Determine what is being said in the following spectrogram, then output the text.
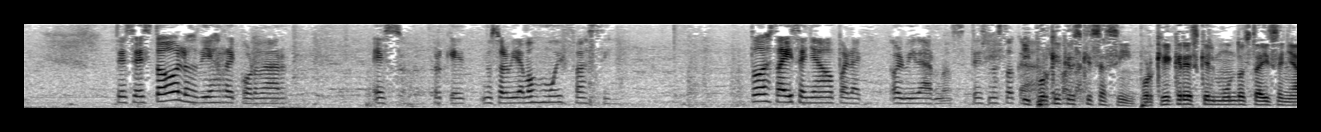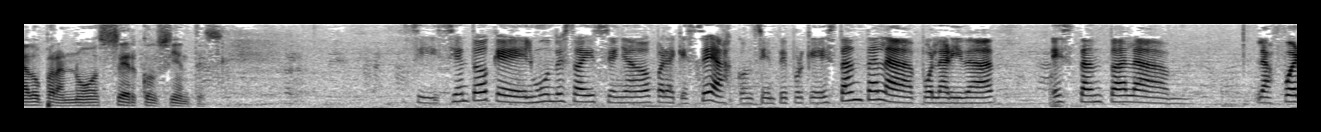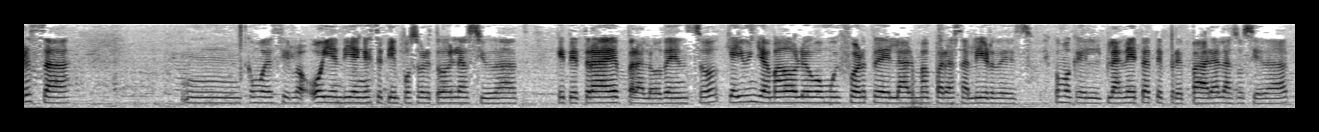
Entonces es todos los días recordar eso, porque nos olvidamos muy fácil. Todo está diseñado para olvidarnos, entonces nos toca. ¿Y por qué crees que es así? ¿Por qué crees que el mundo está diseñado para no ser conscientes? Sí, siento que el mundo está diseñado para que seas consciente, porque es tanta la polaridad, es tanta la, la fuerza, mm, ¿cómo decirlo?, hoy en día en este tiempo, sobre todo en la ciudad, que te trae para lo denso, que hay un llamado luego muy fuerte del alma para salir de eso. Es como que el planeta te prepara, la sociedad,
